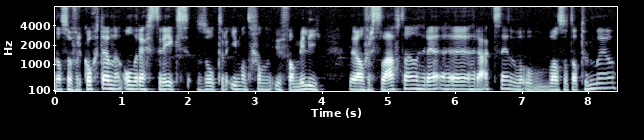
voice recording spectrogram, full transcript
dat ze verkocht hebben en onrechtstreeks zou er iemand van je familie eraan verslaafd aan eh, geraakt zijn. Wa- Was dat dat toen met jou?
